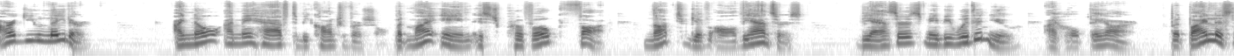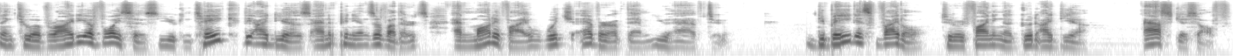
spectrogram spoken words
Argue later. I know I may have to be controversial, but my aim is to provoke thought, not to give all the answers. The answers may be within you. I hope they are. But by listening to a variety of voices, you can take the ideas and opinions of others and modify whichever of them you have to. Debate is vital to refining a good idea. Ask yourself,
